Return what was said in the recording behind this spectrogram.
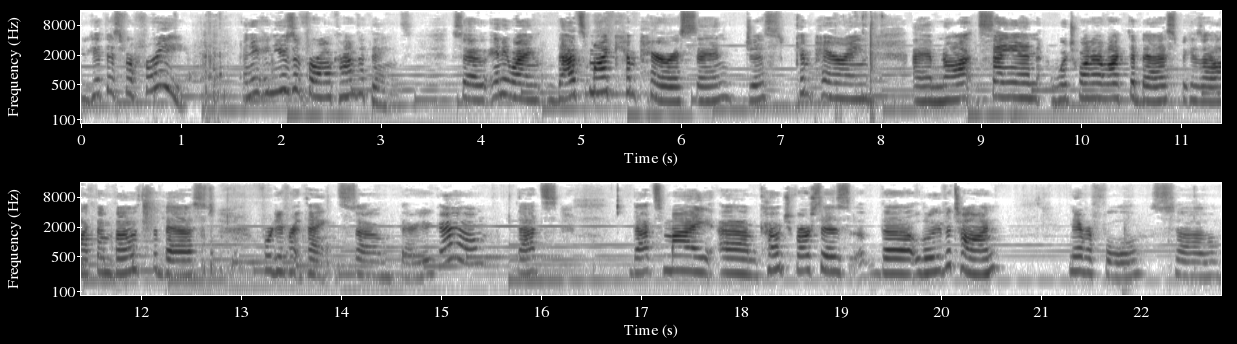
You get this for free and you can use it for all kinds of things. So anyway that's my comparison just comparing I am not saying which one I like the best because I like them both the best for different things. So there you go. That's that's my um, Coach versus the Louis Vuitton Neverfull. So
